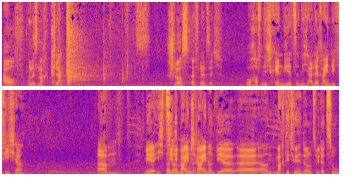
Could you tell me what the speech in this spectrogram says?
auf und es macht Klack. Das Schloss öffnet sich. Oh, hoffentlich rennen die jetzt nicht alle rein, die Viecher. Ähm, wir, ich Ja, zieh da die beiden Gustel. rein und wir äh, und mach die Tür hinter uns wieder zu.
